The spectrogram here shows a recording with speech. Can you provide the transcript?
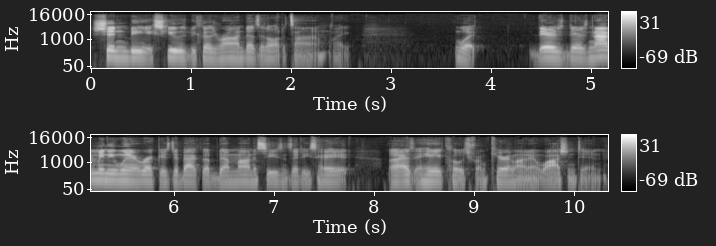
shouldn't be excused because Ron does it all the time. Like, what? There's there's not many winning records to back up the amount of seasons that he's had uh, as a head coach from Carolina and Washington,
